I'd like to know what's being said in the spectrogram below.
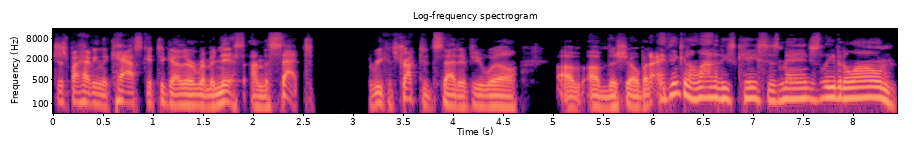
just by having the cast get together and reminisce on the set, the reconstructed set, if you will, of, of the show. But I think in a lot of these cases, man, just leave it alone.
